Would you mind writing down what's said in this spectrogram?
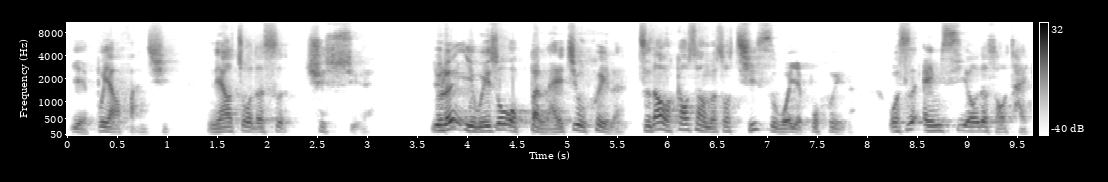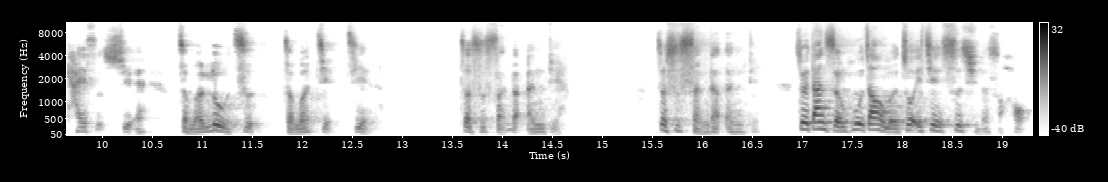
也不要放弃。你要做的是去学。有人以为说我本来就会了，直到我告诉他们说，其实我也不会的。我是 MCO 的时候才开始学怎么录制、怎么简介的。这是神的恩典，这是神的恩典。所以当神呼召我们做一件事情的时候，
